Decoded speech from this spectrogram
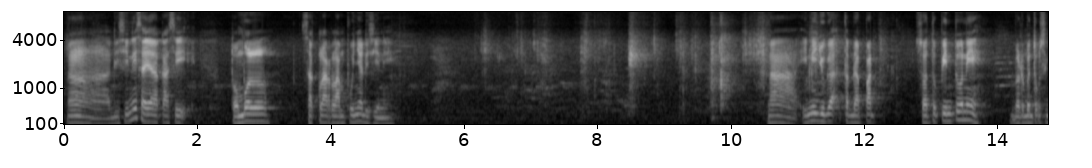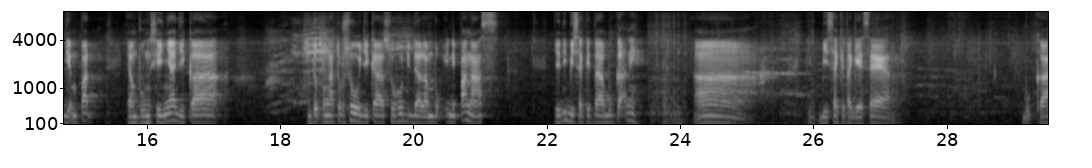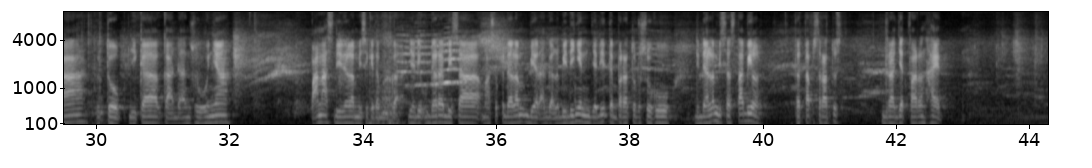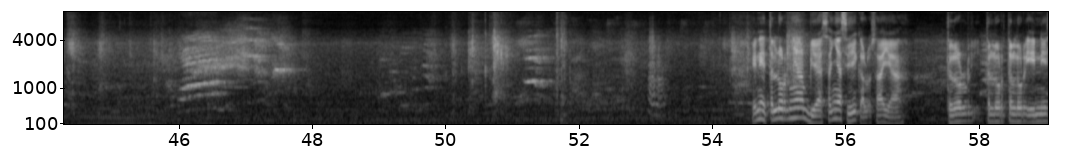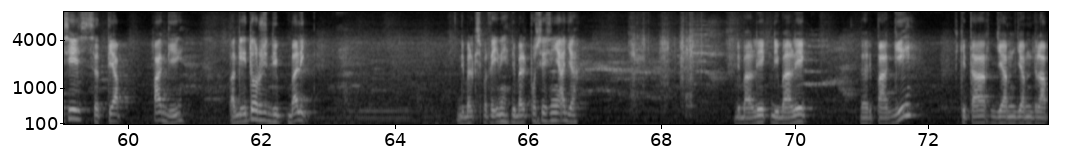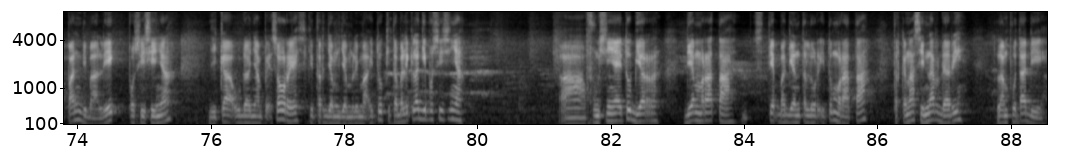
Nah, di sini saya kasih tombol saklar lampunya di sini. Nah, ini juga terdapat suatu pintu nih berbentuk segi empat yang fungsinya jika untuk pengatur suhu. Jika suhu di dalam box ini panas jadi bisa kita buka nih. Ah bisa kita geser. Buka tutup. Jika keadaan suhunya panas di dalam bisa kita buka. Jadi udara bisa masuk ke dalam biar agak lebih dingin. Jadi temperatur suhu di dalam bisa stabil. Tetap 100 derajat Fahrenheit ini telurnya biasanya sih kalau saya telur telur telur ini sih setiap pagi pagi itu harus dibalik. Dibalik seperti ini dibalik posisinya aja. Dibalik dibalik. Dari pagi sekitar jam-jam 8 dibalik posisinya. Jika udah nyampe sore sekitar jam-jam 5 itu kita balik lagi posisinya uh, fungsinya itu biar dia merata. Setiap bagian telur itu merata terkena sinar dari lampu tadi.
